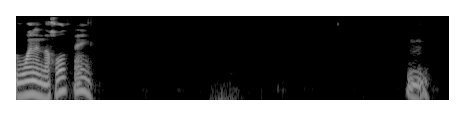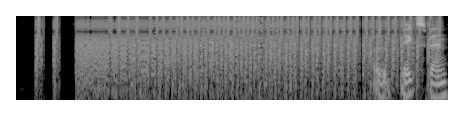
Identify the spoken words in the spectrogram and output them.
One in the whole thing. Hmm. That was a big spin.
